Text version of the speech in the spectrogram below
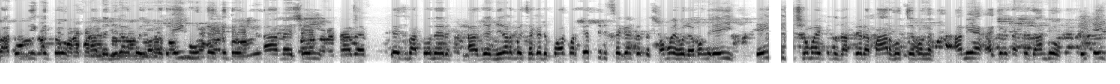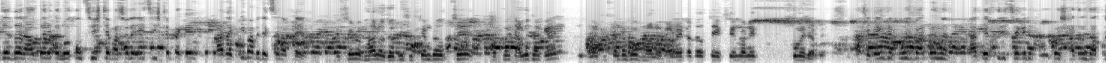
বাটন কিন্তু এই মুহূর্তে কিন্তু সেই নিরানব্বই সেকেন্ড পর পর তেত্রিশ সেকেন্ড সময় হলো এবং এই এই সময় কিন্তু যাত্রীরা পার হচ্ছে এবং আমি একজনের কাছে জানব, এই- যে রাজধানীতে নতুন সিস্টেম আসলে এই সিস্টেমটাকে কীভাবে দেখছেন আপনি? সিস্টেমটা ভালো, যদি সিস্টেমটা হচ্ছে চালু থাকে সিস্টেমটা খুব ভালো, কারণ এটাতে হচ্ছে এক্সিডেন্ট অনেক কমে যাবে। আচ্ছা এই যে পুশ বাটন তেত্রিশ সেকেন্ড সাধারণ যাত্রী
